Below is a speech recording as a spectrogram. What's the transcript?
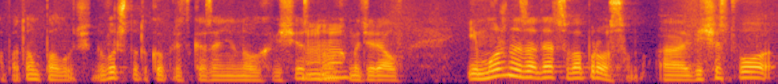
а потом получены. Вот что такое предсказание новых веществ, Мгм. новых материалов. И можно задаться вопросом, а вещество,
